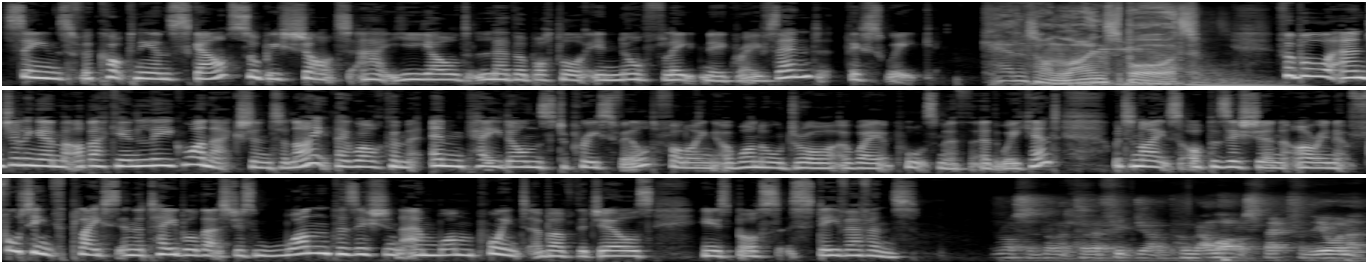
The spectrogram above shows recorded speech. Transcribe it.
Scenes for Cockney and Scouse will be shot at Ye Old Leather Bottle in Northfleet near Gravesend this week. Kent Online Sport. Football and Gillingham are back in League One action tonight. They welcome MK Dons to Priestfield following a one-all draw away at Portsmouth at the weekend. With tonight's opposition are in 14th place in the table. That's just one position and one point above the Gills. Here's boss Steve Evans. Russ has done a terrific job. I've got a lot of respect for the owner.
